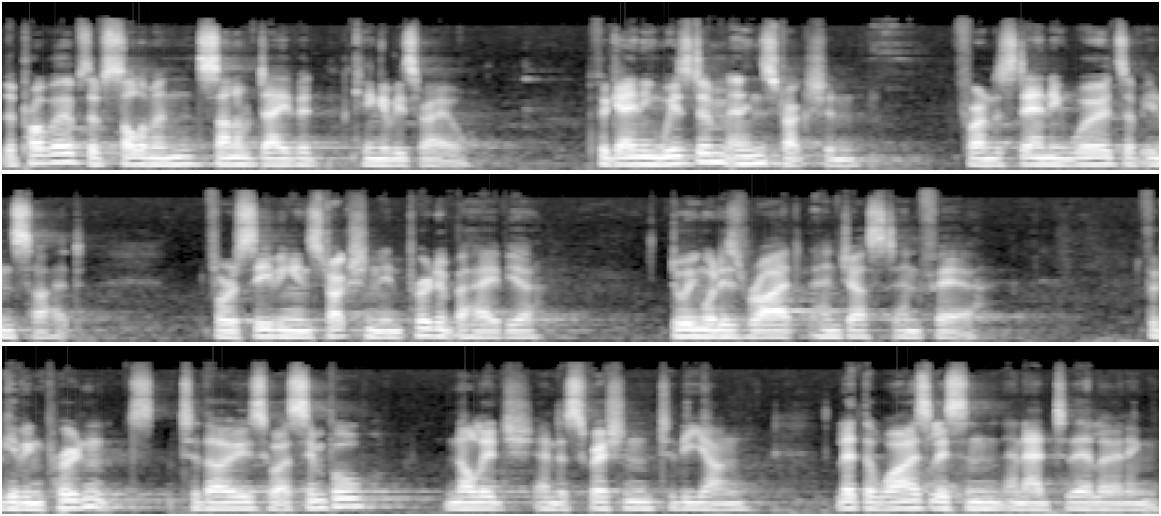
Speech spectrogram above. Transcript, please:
The Proverbs of Solomon, son of David, king of Israel, for gaining wisdom and instruction, for understanding words of insight, for receiving instruction in prudent behavior, doing what is right and just and fair, for giving prudence to those who are simple knowledge, and discretion to the young. Let the wise listen and add to their learning,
